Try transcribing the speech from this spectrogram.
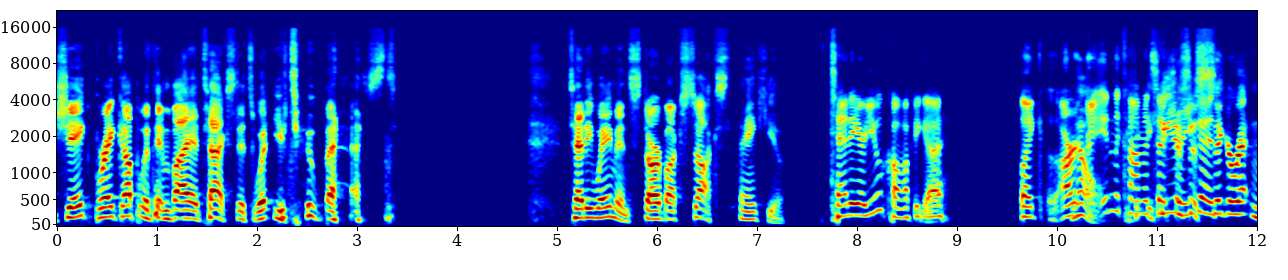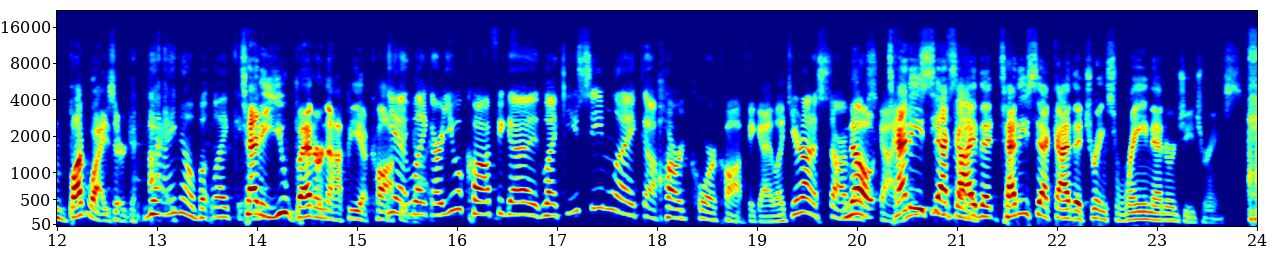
Jake, break up with him via text. It's what you do best. Teddy Wayman, Starbucks sucks. Thank you. Teddy, are you a coffee guy? Like, are No, in the comment he section? Are is you a guys? cigarette and Budweiser guy. yeah, I know, but like Teddy, you better not be a coffee. yeah, guy. like, are you a coffee guy? Like, you seem like a hardcore coffee guy. Like, you're not a Starbucks no, guy. He Teddy's that guy like- that Teddy's that guy that drinks Reign energy drinks.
